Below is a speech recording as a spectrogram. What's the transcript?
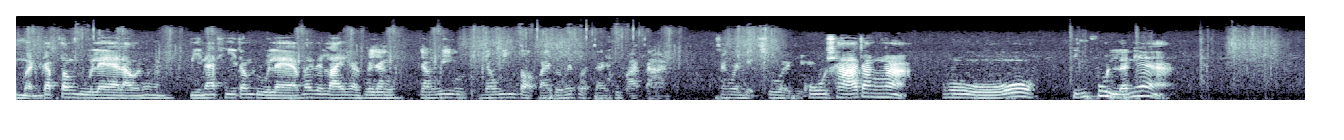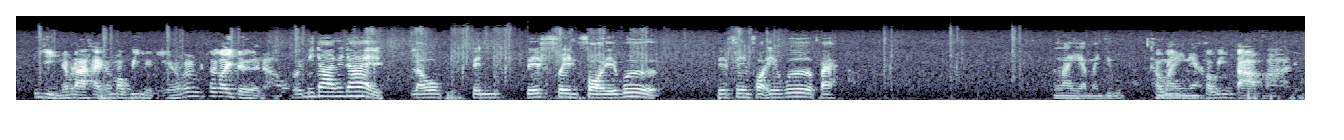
เหมือนกับต้องดูแลเราใช่ไหมมีหน้าที่ต้องดูแลไม่เป็นไรค่ะคก็รูยังยังวิ่งยังวิ่งต่อไปโดยไม่สนใจครูบาอาจารย์ช่างเป็นเด็กช่วยดีครูช้าจังอะโอ้โหทิ้งฝุ่นแล้วเนี่ย ผู้หญิงธรรมดาใครเขามาวิ่งอย่างนี้เขาไม่ค่อยๆเดินเอาเอ้ยไม่ได้ไม่ได้ เราเป็น best friend forever best friend forever ไป อะไรอะมาอยู่เขาทำไมวิ่งเนี่ยเขาวิ่งตามมาเนี่ย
